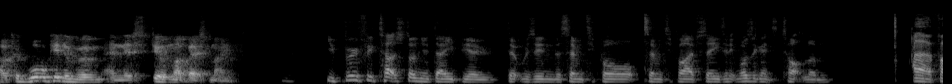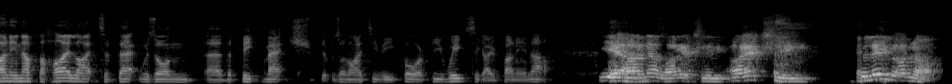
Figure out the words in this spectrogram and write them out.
I could walk in a room and they're still my best mates. You've briefly touched on your debut that was in the 74 75 season. It was against Tottenham. Uh, funny enough, the highlights of that was on uh, the big match that was on ITV4 a few weeks ago. Funny enough. Yeah, um, I know. I actually, I actually, believe it or not,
